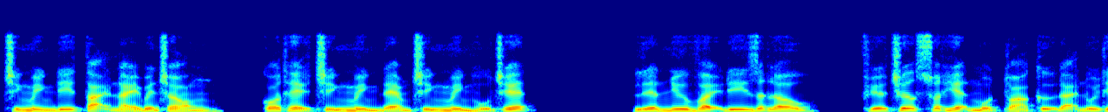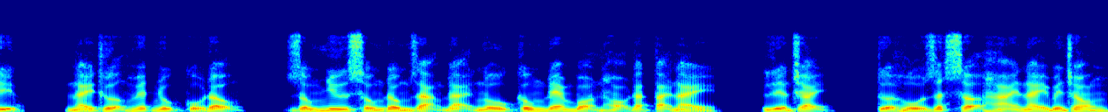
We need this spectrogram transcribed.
chính mình đi tại này bên trong, có thể chính mình đem chính mình hụ chết liền như vậy đi rất lâu, phía trước xuất hiện một tòa cự đại núi thịt, này thượng huyết nhục cổ động, giống như sống đồng dạng đại Ngô công đem bọn họ đặt tại này, liền chạy, tựa hồ rất sợ hãi này bên trong.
